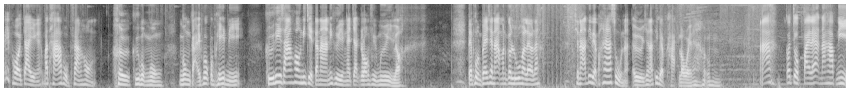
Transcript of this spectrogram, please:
ไม่พอใจไงมาท้าผมสร้างห้องเออคือผมงง งงไก่พวกประเภทนี้ คือที่สร้างห้องนี่เจตนานี่คือยังไงจะลองฝีมืออีกเหรอ แต่ผลแพ้ชนะมันก็รู้มาแล้วนะ ชนะที่แบบห้าศูนย์อะเออชนะที่แบบขาดลอยนะอะก็จบไปแล้วนะครับนี่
